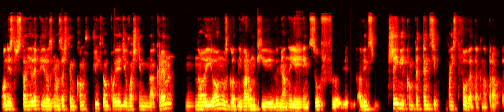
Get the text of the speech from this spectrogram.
on jest w stanie lepiej rozwiązać ten konflikt. On pojedzie właśnie na Kreml, no i on uzgodni warunki wymiany jeńców, a więc przejmie kompetencje państwowe tak naprawdę.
